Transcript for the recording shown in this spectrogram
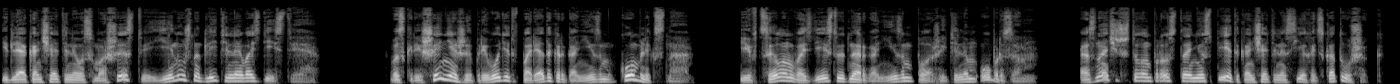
и для окончательного сумасшествия ей нужно длительное воздействие. Воскрешение же приводит в порядок организм комплексно и в целом воздействует на организм положительным образом, а значит, что он просто не успеет окончательно съехать с катушек,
